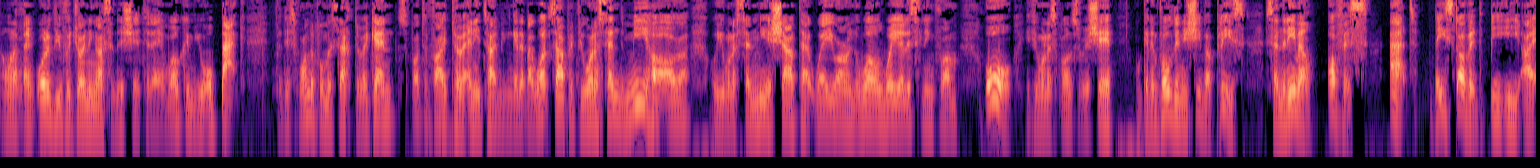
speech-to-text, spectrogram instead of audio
I want to thank all of you for joining us in this share today, and welcome you all back for this wonderful Masechta. Again, Spotify, Torah, anytime. You can get it by WhatsApp. If you want to send me Ha'ara, or you want to send me a shout out where you are in the world, where you're listening from, or if you want to sponsor a share or get involved in yeshiva, please send an email, office at Beisdovid, B-E-I-S-D-O-V-I-D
